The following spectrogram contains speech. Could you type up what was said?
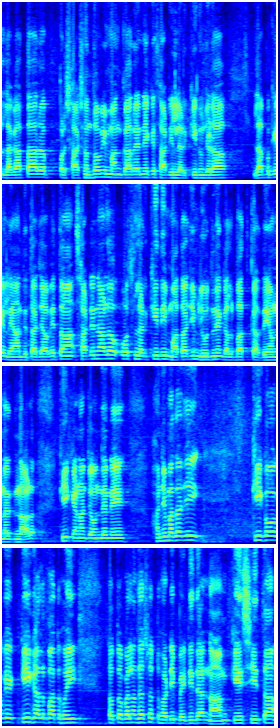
ਲਗਾਤਾਰ ਪ੍ਰਸ਼ਾਸਨ ਤੋਂ ਵੀ ਮੰਗ ਕਰ ਰਹੇ ਨੇ ਕਿ ਸਾਡੀ ਲੜਕੀ ਨੂੰ ਜਿਹੜਾ ਲੱਭ ਕੇ ਲਿਆਣ ਦਿੱਤਾ ਜਾਵੇ। ਤਾਂ ਸਾਡੇ ਨਾਲ ਉਸ ਲੜਕੀ ਦੀ ਮਾਤਾ ਜੀ ਮੌਜੂਦ ਨੇ, ਗੱਲਬਾਤ ਕਰਦੇ ਆ ਉਹਨਾਂ ਦੇ ਨਾਲ। ਕੀ ਕਹਿਣਾ ਚਾਹੁੰਦੇ ਨੇ? ਹਾਂਜੀ ਮਾਤਾ ਜੀ, ਕੀ ਕਹੋਗੇ? ਕੀ ਗੱਲਬਾਤ ਹੋਈ? ਸਭ ਤੋਂ ਪਹਿਲਾਂ ਦੱਸੋ, ਤੁਹਾਡੀ ਬੇਟੀ ਦਾ ਨਾਮ ਕੀ ਸੀ? ਤਾਂ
